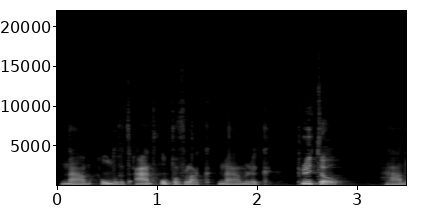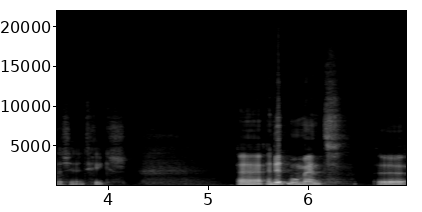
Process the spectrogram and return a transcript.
Na, onder het aardoppervlak, namelijk Pluto. Hades in het Grieks. Uh, en dit moment, uh,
